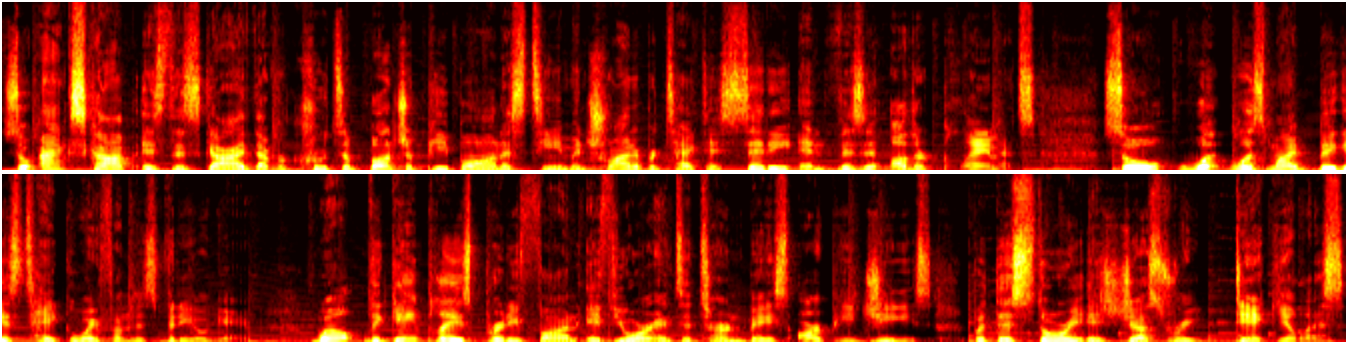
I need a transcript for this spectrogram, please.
So Axe Cop is this guy that recruits a bunch of people on his team and try to protect his city and visit other planets. So what was my biggest takeaway from this video game? Well, the gameplay is pretty fun if you are into turn-based RPGs, but this story is just ridiculous.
